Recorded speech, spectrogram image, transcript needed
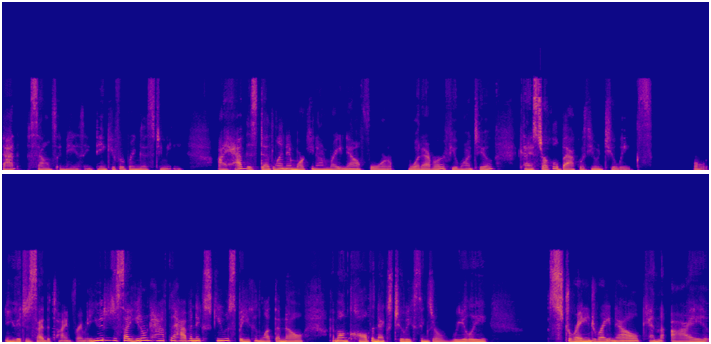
that sounds amazing. Thank you for bringing this to me. I have this deadline I'm working on right now for whatever, if you want to. Can I circle back with you in two weeks? Or you get to decide the time frame. You get to decide. You don't have to have an excuse, but you can let them know I'm on call the next two weeks. Things are really strained right now. Can I?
